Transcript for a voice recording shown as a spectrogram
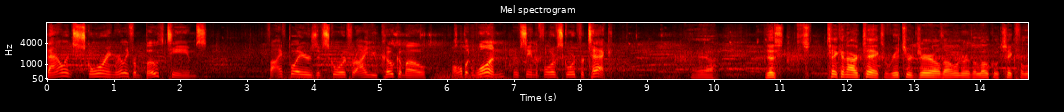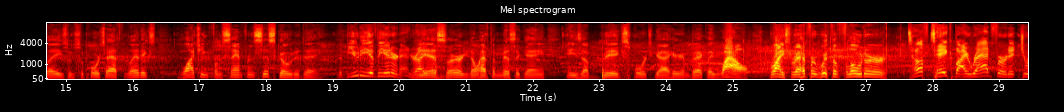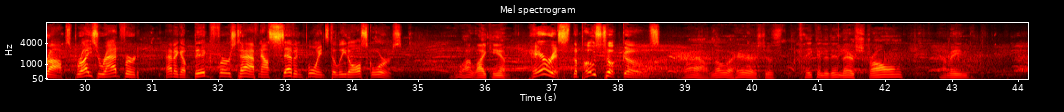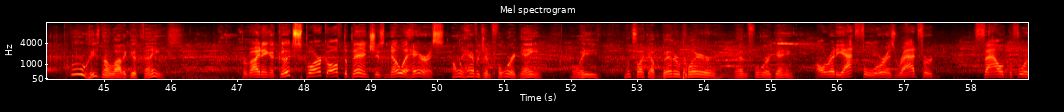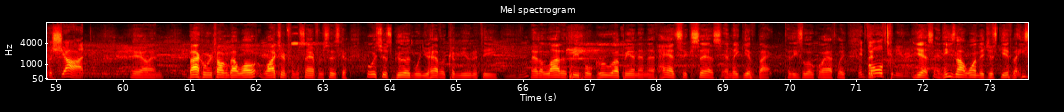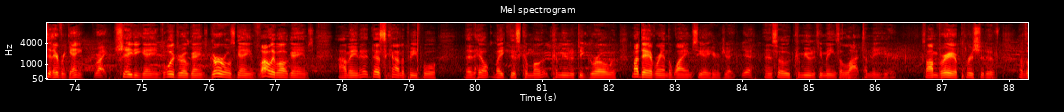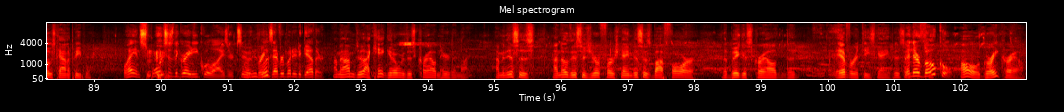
balanced scoring really from both teams. Five players have scored for IU Kokomo. All but one who've seen the floor have scored for Tech. Yeah. Just taking our text, Richard Gerald, the owner of the local Chick fil A's who supports athletics, watching from San Francisco today. The beauty of the internet, right? Yes, sir. You don't have to miss a game. He's a big sports guy here in Beckley. Wow. Bryce Radford with the floater. Tough take by Radford. It drops. Bryce Radford having a big first half. Now seven points to lead all scorers. Oh, I like him. Harris, the post hook goes. Wow, Noah Harris just taking it in there strong. I mean, whew, he's done a lot of good things. Providing a good spark off the bench is Noah Harris. Only averaging four a game. Well, he looks like a better player than four a game. Already at four as Radford fouled before the shot. Yeah, and back when we were talking about watching from San Francisco, well, it's just good when you have a community. That a lot of people grew up in and have had success and they give back to these local athletes. Involved but, community. Yes, and he's not one that just gives, but he's at every game. Right. Shady games, Woodrow games, girls games, volleyball games. I mean, that's the kind of people that help make this com- community grow. And My dad ran the YMCA here, Jake. Yeah. And so community means a lot to me here. So I'm very appreciative of those kind of people. Well, hey, and sports is the great equalizer too. It brings look, everybody together. I mean, I'm just, I can't get over this crowd in here tonight. I mean, this is I know this is your first game. This is by far the biggest crowd that ever at these games. It's and a, they're vocal. Oh, great crowd.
